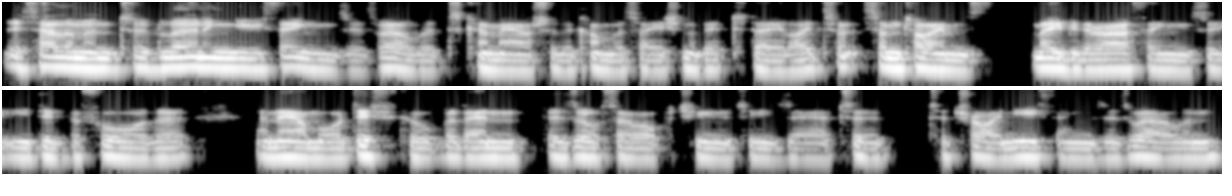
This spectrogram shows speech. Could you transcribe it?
this element of learning new things as well that's come out of the conversation a bit today. Like sometimes maybe there are things that you did before that are now more difficult, but then there's also opportunities there to to try new things as well. And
